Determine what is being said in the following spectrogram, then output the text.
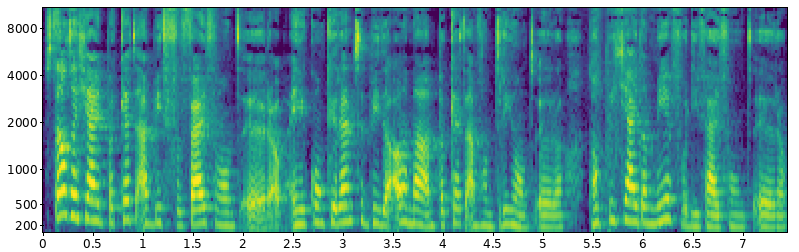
Stel dat jij een pakket aanbiedt voor 500 euro en je concurrenten bieden allemaal een pakket aan van 300 euro. Wat bied jij dan meer voor die 500 euro?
